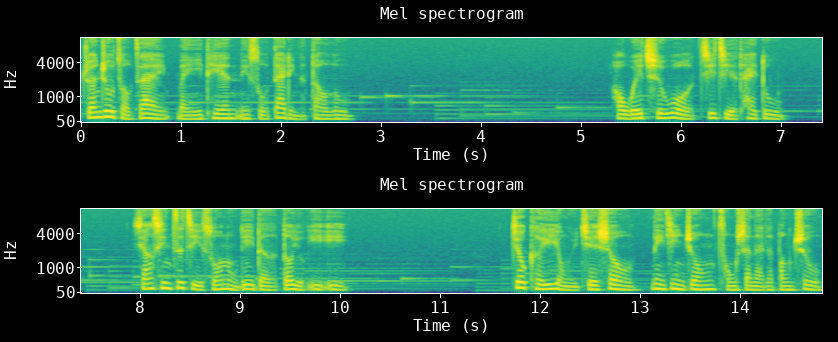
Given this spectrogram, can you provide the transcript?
专注走在每一天你所带领的道路。好维持我积极的态度，相信自己所努力的都有意义，就可以勇于接受逆境中从神来的帮助，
